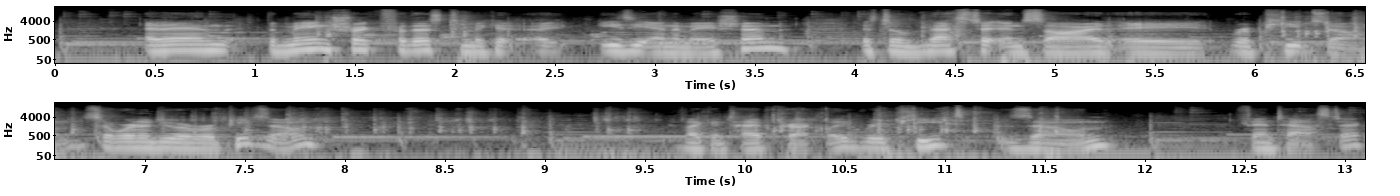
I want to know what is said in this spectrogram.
And then the main trick for this to make it an easy animation is to nest it inside a repeat zone. So we're gonna do a repeat zone. If I can type correctly, repeat zone. Fantastic.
